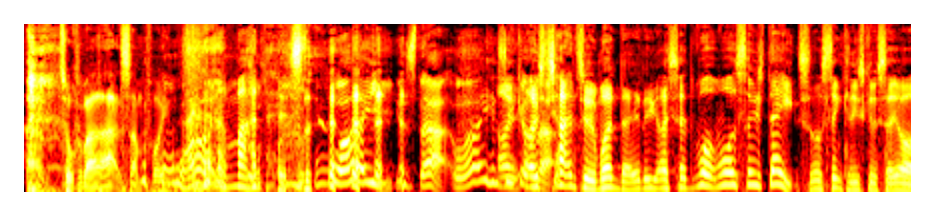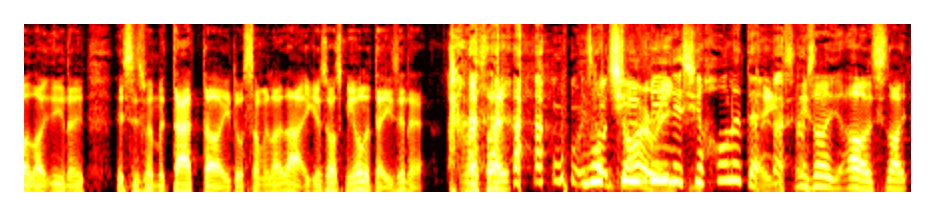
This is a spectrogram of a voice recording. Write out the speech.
Um, talk about that at some point. Why? Madness. Why is that? Why has I, he got I was that? chatting to him one day, and he, I said, "What was those dates?" And I was thinking he's going to say, "Oh, like you know, this is when my dad died, or something like that." He goes, "Oh, it's me holidays, isn't it?" And I was like, He's "What got do you mean it's your holidays?" And he's like, "Oh, it's like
